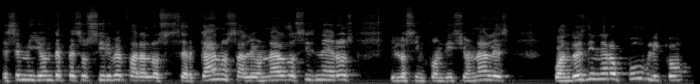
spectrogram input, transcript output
ese millón de pesos sirve para los cercanos a Leonardo Cisneros y los incondicionales. Cuando es dinero público,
